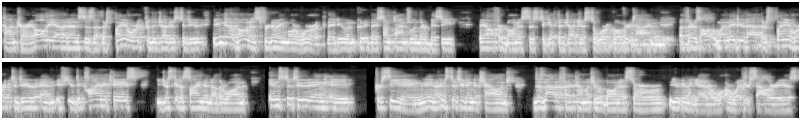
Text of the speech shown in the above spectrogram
contrary. All the evidence is that there's plenty of work for the judges to do. You can get a bonus for doing more work. They do, they sometimes when they're busy they offer bonuses to get the judges to work overtime. But there's all, when they do that, there's plenty of work to do. And if you decline a case, you just get assigned another one. Instituting a proceeding, you know, instituting a challenge does not affect how much of a bonus or you're going to get or, or what your salary is.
